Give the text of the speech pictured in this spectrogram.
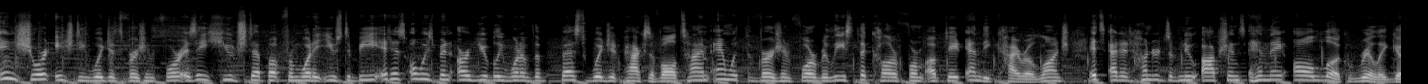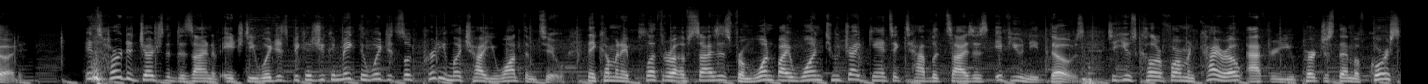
In short, HD Widgets version 4 is a huge step up from what it used to be. It has always been arguably one of the best widget packs of all time, and with the version 4 release, the Colourform update, and the Kairo launch, it's added hundreds of new options and they all look really good. It's hard to judge the design of HD widgets because you can make the widgets look pretty much how you want them to. They come in a plethora of sizes from 1x1 to gigantic tablet sizes if you need those. To use Colourform and Kairo, after you purchase them of course,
